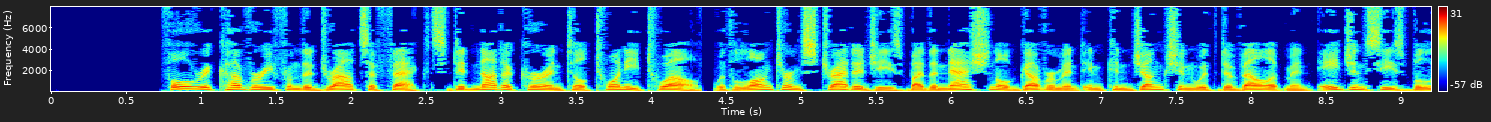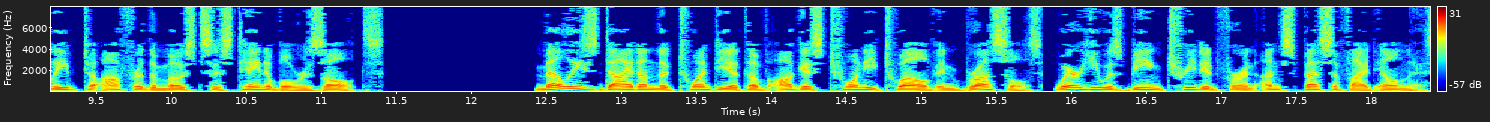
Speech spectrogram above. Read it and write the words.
Full recovery from the drought's effects did not occur until 2012, with long-term strategies by the national government in conjunction with development agencies believed to offer the most sustainable results. Meles died on 20 August 2012 in Brussels, where he was being treated for an unspecified illness.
